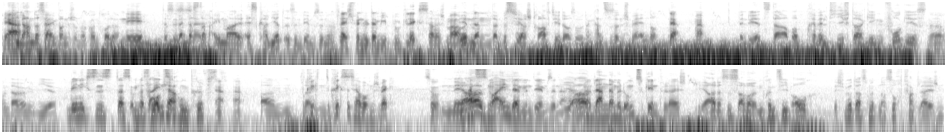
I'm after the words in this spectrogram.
Ja. Viele haben das ja einfach nicht unter Kontrolle. Nee, das Und ist wenn das halt. dann einmal eskaliert ist in dem Sinne, Vielleicht, wenn du dann wie Blut leckst, sag ich mal, eben, und dann. dann bist du ja Straftäter so, dann kannst du es auch nicht mehr ändern. ja, ja. Wenn du jetzt da aber präventiv dagegen vorgehst ne, und da irgendwie Wenigstens das um das. Vorkehrung triffst, Ja, ja. ähm, Du, kriegst, du kriegst es ja aber auch nicht weg. So, du Naja. kannst es nur eindämmen in dem Sinne halt. Ja. Ne? Lernen damit umzugehen vielleicht. ja, das ist aber im Prinzip auch, ich würde das mit einer Sucht vergleichen.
